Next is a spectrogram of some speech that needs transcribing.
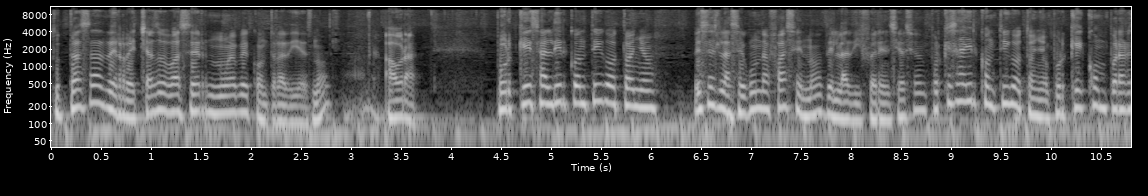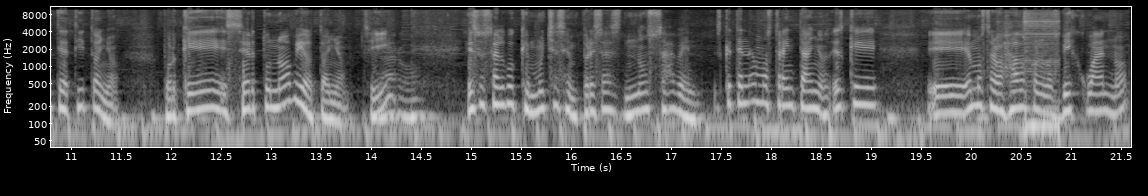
tu tasa de rechazo va a ser 9 contra 10, ¿no? Ahora, ¿por qué salir contigo, Toño? Esa es la segunda fase, ¿no? De la diferenciación. ¿Por qué salir contigo, Toño? ¿Por qué comprarte a ti, Toño? ¿Por qué ser tu novio, Toño? ¿Sí? Eso es algo que muchas empresas no saben. Es que tenemos 30 años, es que eh, hemos trabajado con los Big One, ¿no?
